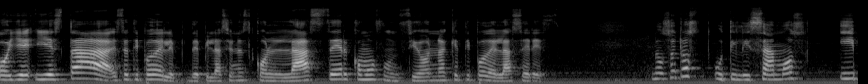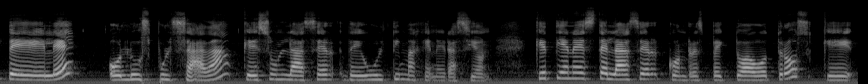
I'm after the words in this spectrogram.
Oye, ¿y esta, este tipo de depilaciones con láser, cómo funciona? ¿Qué tipo de láser es? Nosotros utilizamos IPL o luz pulsada, que es un láser de última generación. ¿Qué tiene este láser con respecto a otros? Que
